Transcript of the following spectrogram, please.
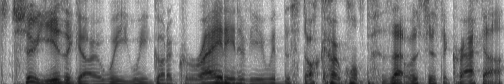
two years ago, we, we got a great interview with the Stocko Wampers. That was just a cracker.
